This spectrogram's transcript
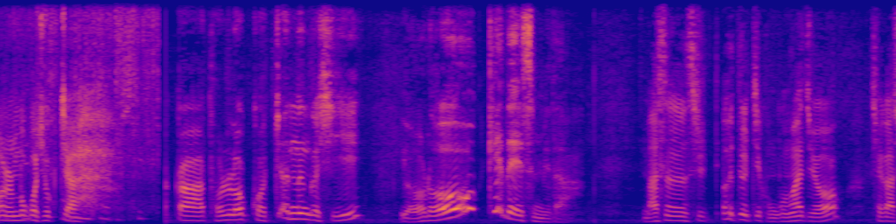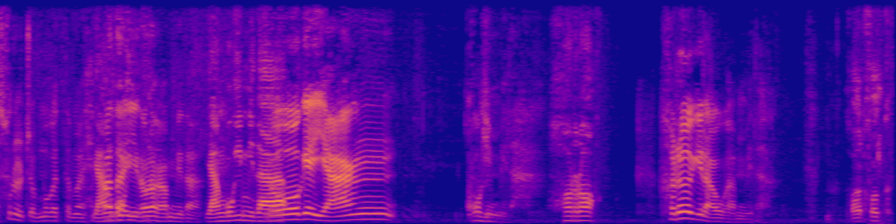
오늘 먹고 네. 죽자. 아까 돌 넣고 쪘는 것이 요렇게 되어 있습니다. 맛은 어떨지 궁금하죠? 제가 술을 좀 먹었더만 해바닥이 양고기. 돌아갑니다. 양고기입니다. 요게 양고기입니다. 허럭. 허럭이라고 합니다. 허럭.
